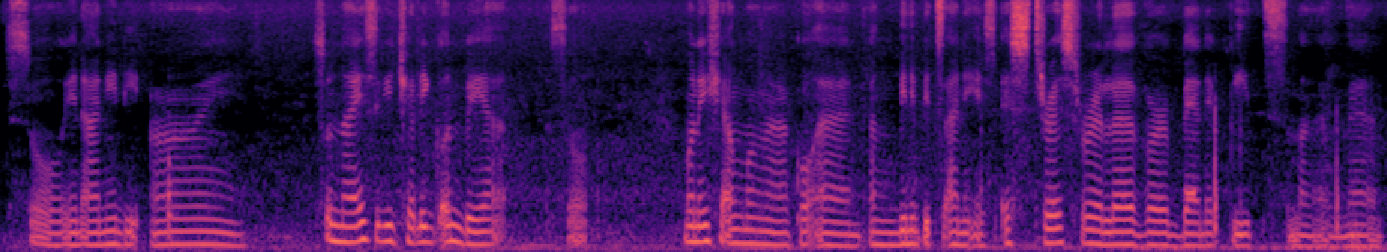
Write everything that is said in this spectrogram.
So, inani di ay. So, nice gid siya ligon ba So, Muna siya ang mga kuan. Ang benefits ani is stress reliever benefits mga ma'am.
